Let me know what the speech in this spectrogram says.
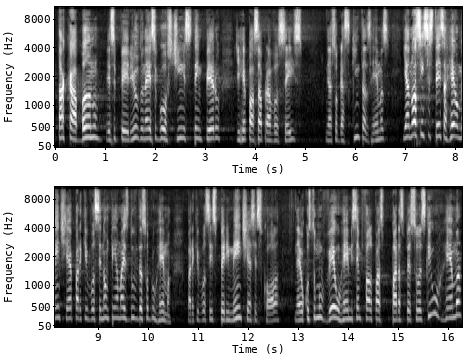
está acabando esse período, né, esse gostinho, esse tempero de repassar para vocês né, sobre as quintas remas. E a nossa insistência realmente é para que você não tenha mais dúvida sobre o rema, para que você experimente essa escola. Né? Eu costumo ver o rema e sempre falo para as, para as pessoas que o rema,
